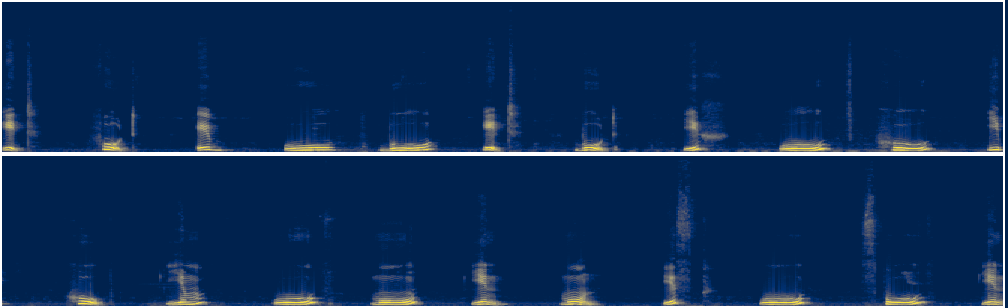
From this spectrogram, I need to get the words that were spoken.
இட் ஃபுட் இப் ஊ பூ இட் பூட் இஹ் ஊ ஹூ இப் ஹூப் இம் ஊ மூ இன் மூன் இஸ்ப் ஊ ஸ்பூ இன்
